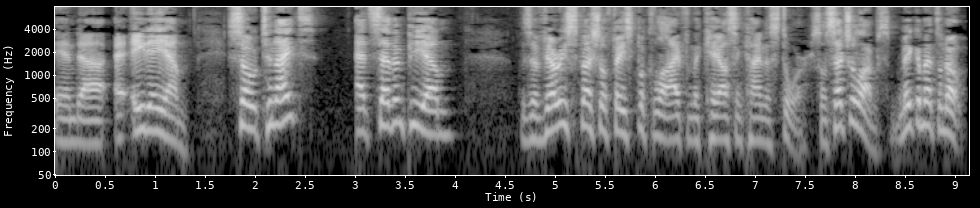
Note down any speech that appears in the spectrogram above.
and uh, at 8 a.m. So tonight at 7 p.m. there's a very special Facebook Live from the Chaos and Kindness store. So set your alarms. Make a mental note.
